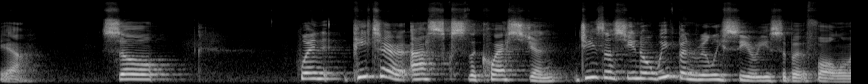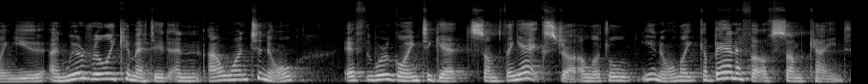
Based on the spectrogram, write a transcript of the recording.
Yeah. So when Peter asks the question, Jesus, you know, we've been really serious about following you and we're really committed, and I want to know if we're going to get something extra, a little, you know, like a benefit of some kind.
